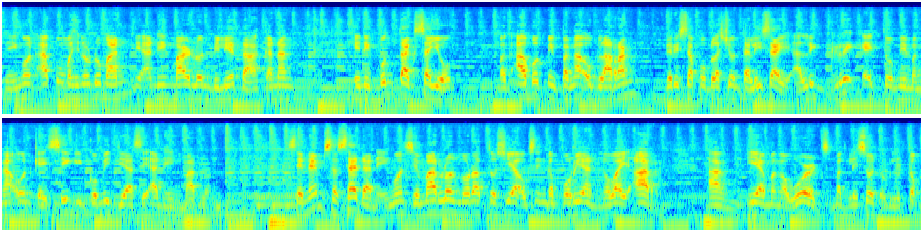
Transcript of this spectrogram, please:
niingon akong mahinuduman ni Anhing Marlon Bilieta kanang inigbuntag sayo mag-abot ming pangaog larang diri sa poblasyon Talisay. Aligre kay ito may mangaon kay sige komedya si Anhing Marlon. Si Nem sa Seda niingon si Marlon Morato siya og Singaporean nga YR ang iya mga words. Maglisod og litok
